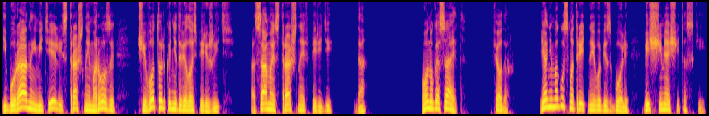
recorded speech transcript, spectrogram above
И бураны, и метели, и страшные морозы, чего только не довелось пережить. А самое страшное впереди, да? Он угасает, Федор. Я не могу смотреть на его без боли, без щемящей тоски.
